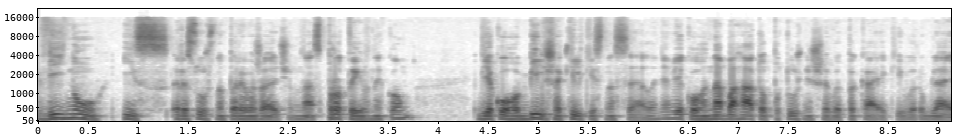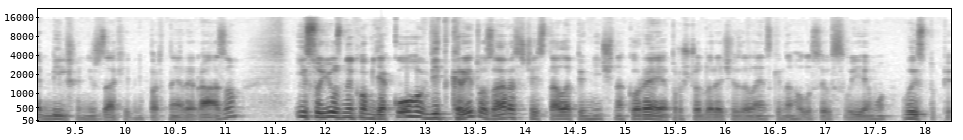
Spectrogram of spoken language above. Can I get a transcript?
війну із ресурсно переважаючим нас противником, в якого більша кількість населення, в якого набагато потужніше ВПК, який виробляє більше, ніж західні партнери разом, і союзником якого відкрито зараз ще й стала Північна Корея, про що, до речі, Зеленський наголосив в своєму виступі.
